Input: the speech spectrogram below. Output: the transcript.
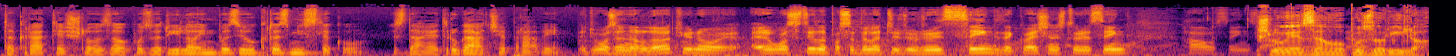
Takrat je šlo za opozorilo in poziv k razmisleku. Zdaj je drugače, pravi. Šlo je za opozorilo.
